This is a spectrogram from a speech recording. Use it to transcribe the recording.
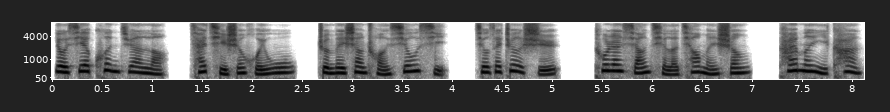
有些困倦了，才起身回屋，准备上床休息。就在这时，突然响起了敲门声。开门一看，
